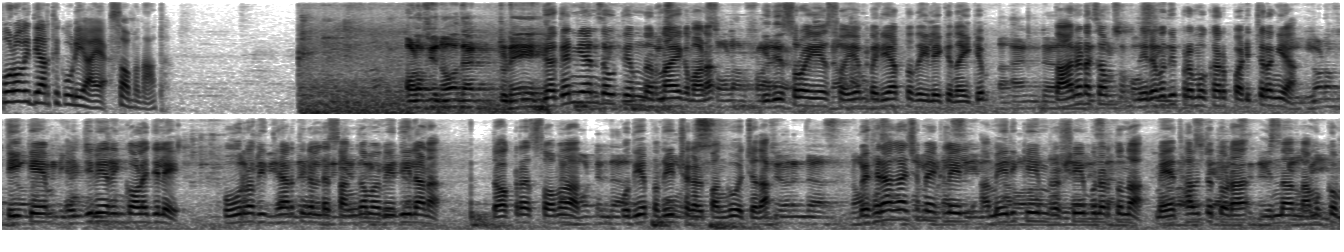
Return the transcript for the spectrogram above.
പൂർവ വിദ്യാർത്ഥി കൂടിയായ സോമനാഥ്. ഗഗൻയാൻ ദൗത്യം നിർണായകമാണ്. ഇത് ഇസ്രോയെ സ്വയം പര്യാപ്തതയിലേക്ക് നയിക്കും. താനടക്കം നിരവധി പ്രമുഖർ പഠിച്ചിറങ്ങിയ ടി കെ എം എഞ്ചിനീയറിംഗ് കോളേജിലെ പൂർവ വിദ്യാർത്ഥികളുടെ സംഗമ വേദിയിലാണ് ഡോക്ടർ എസ് സോമനാഥ് പുതിയ പ്രതീക്ഷകൾ പങ്കുവച്ചത്. ബഹിരാകാശ മേഖലയിൽ അമേരിക്കയും റഷ്യയും പുലർത്തുന്ന മേധാവിത്വത്തോട് ഇന്ന് നമുക്കും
